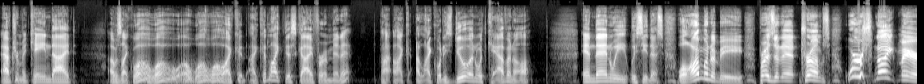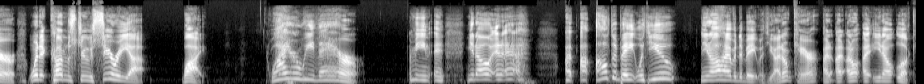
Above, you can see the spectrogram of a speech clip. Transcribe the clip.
after McCain died. I was like, whoa, whoa, whoa, whoa, whoa. I could, I could like this guy for a minute. I like, I like what he's doing with Kavanaugh. And then we, we see this. Well, I'm going to be President Trump's worst nightmare when it comes to Syria. Why? Why are we there? I mean, eh, you know, and uh, I, will debate with you. You know, I'll have a debate with you. I don't care. I, I don't. I, you know, look,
